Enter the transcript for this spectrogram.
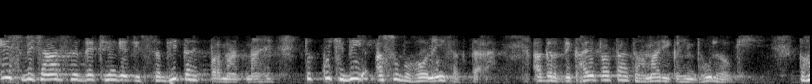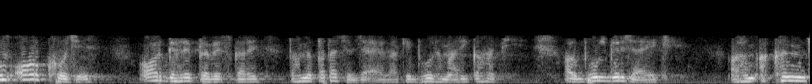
इस विचार से देखेंगे कि सभी तरह परमात्मा है तो कुछ भी अशुभ हो नहीं सकता। अगर दिखाई पड़ता तो हमारी कहीं भूल होगी। तो हम और खोजें, और गहरे प्रवेश करें तो हमें पता चल जाएगा कि भूल हमारी कहाँ थी, और भूल गिर जाएगी, और हम अखंड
